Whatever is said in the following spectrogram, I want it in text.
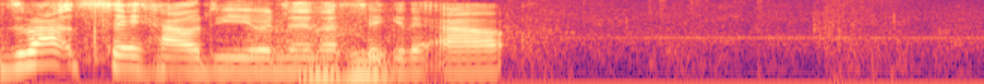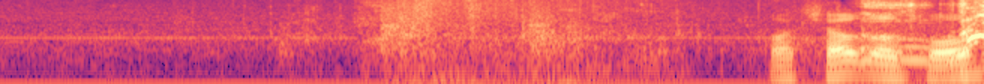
was about to say how do you, and then I figured it out. Watch out, those walls! are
